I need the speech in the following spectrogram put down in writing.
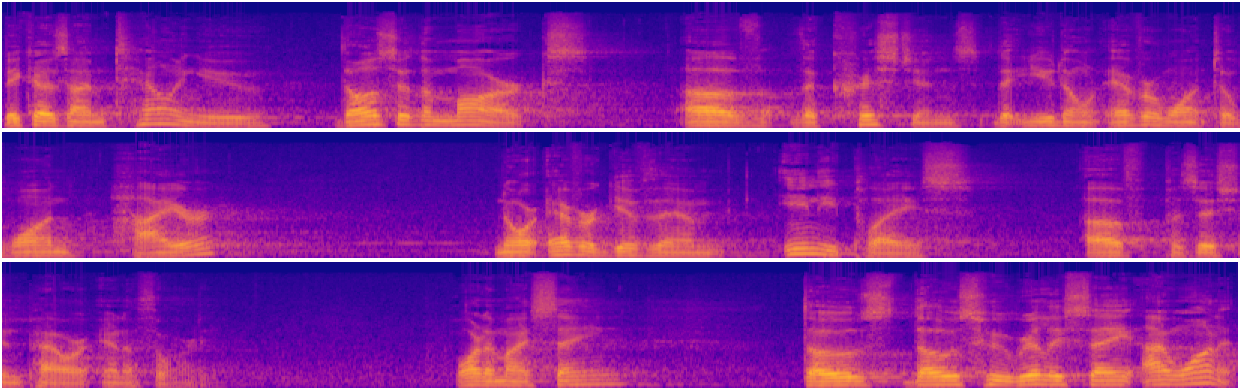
Because I'm telling you, those are the marks of the Christians that you don't ever want to, one, hire, nor ever give them any place of position, power, and authority. What am I saying? Those, those who really say, I want it.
